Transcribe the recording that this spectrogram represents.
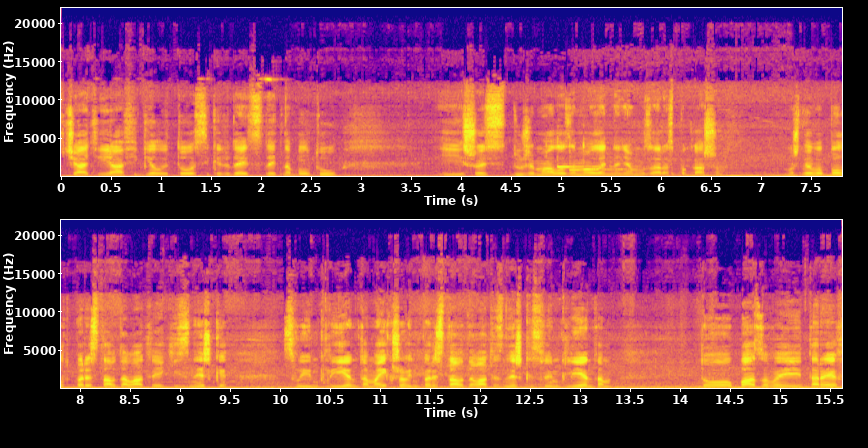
в чаті, я офігел від того, скільки людей сидить на болту. І щось дуже мало замовлень на ньому зараз поки що. Можливо, болт перестав давати якісь знижки своїм клієнтам. А якщо він перестав давати знижки своїм клієнтам, то базовий тариф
